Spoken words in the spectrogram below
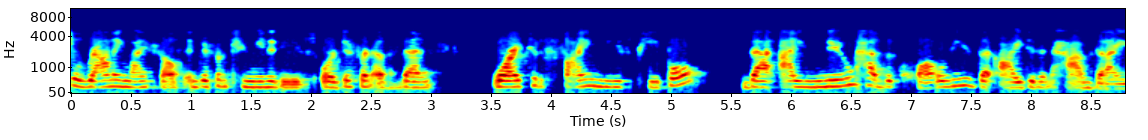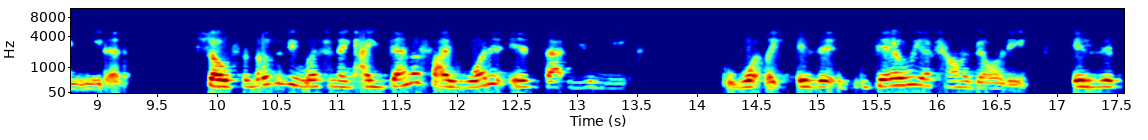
surrounding myself in different communities or different events where I could find these people that I knew had the qualities that I didn't have that I needed. So for those of you listening, identify what it is that you need. What like is it daily accountability? Is it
